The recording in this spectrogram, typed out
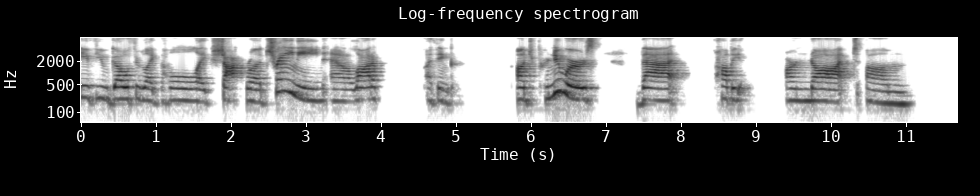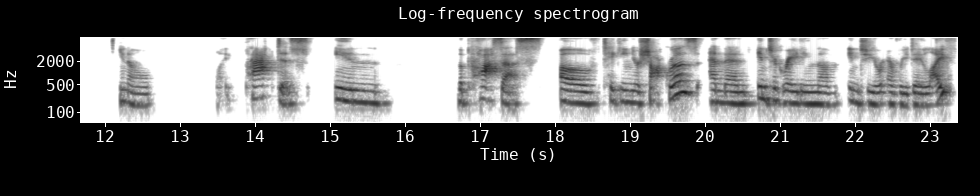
if you go through like the whole like chakra training and a lot of i think entrepreneurs that probably are not um you know like practice in the process of taking your chakras and then integrating them into your everyday life.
